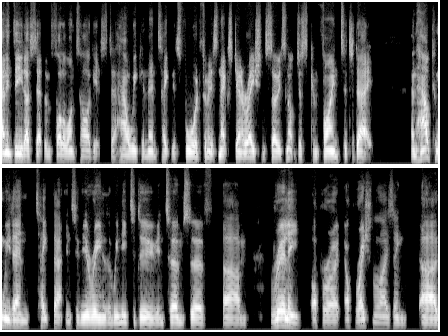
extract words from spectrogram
And indeed, I've set them follow on targets to how we can then take this forward from its next generation. So it's not just confined to today. And how can we then take that into the arena that we need to do in terms of um, really operationalizing uh,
